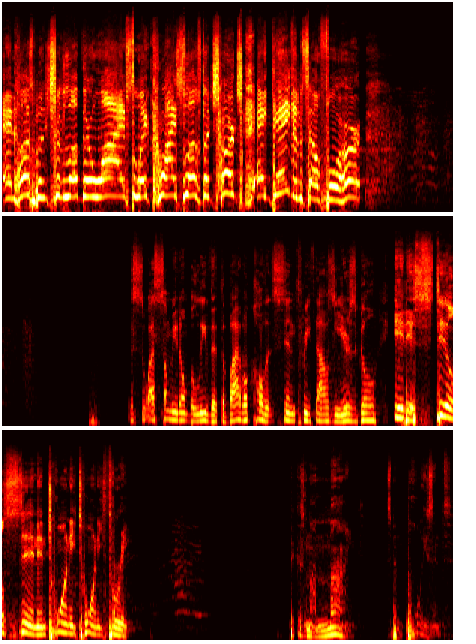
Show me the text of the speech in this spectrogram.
And husbands should love their wives the way Christ loves the church and gave himself for her. This is why some of you don't believe that the Bible called it sin 3,000 years ago. It is still sin in 2023. Because my mind has been poisoned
